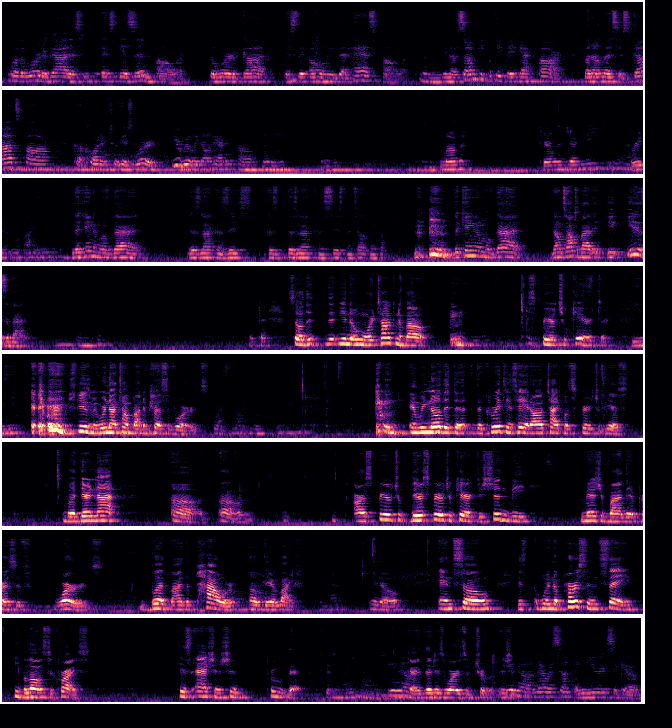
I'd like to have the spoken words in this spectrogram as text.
Well, the word of God is, is, is in power. The word of God is the only that has power. Mhm. You know, some people think they got power, but unless it's God's power, according to his word, you really don't have any power. Mhm. Mhm. Mother? Carolyn J. Me too. Rita. The kingdom of God does not consist cause does not consist in talking about the kingdom of God don't talk about it, it is about it. Okay. So, the, the, you know, when we're talking about spiritual character, excuse me, we're not talking about impressive words. Right. and we know that the, the Corinthians had all type of spiritual gifts, but they're not uh, um, our spiritual. Their spiritual character shouldn't be measured by the impressive words, but by the power of their life. You know, and so it's, when a person say he belongs to Christ, his actions should prove that. You know, Okay, that his words are true. It you should, know, there was something years ago,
